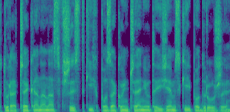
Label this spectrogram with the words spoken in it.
która czeka na nas wszystkich po zakończeniu tej ziemskiej podróży.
